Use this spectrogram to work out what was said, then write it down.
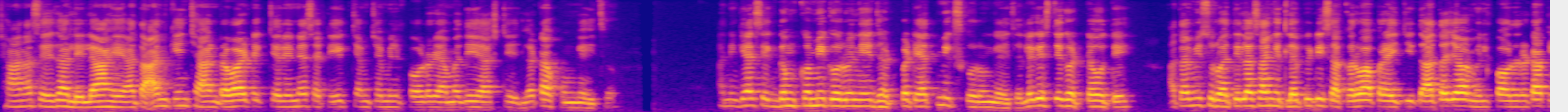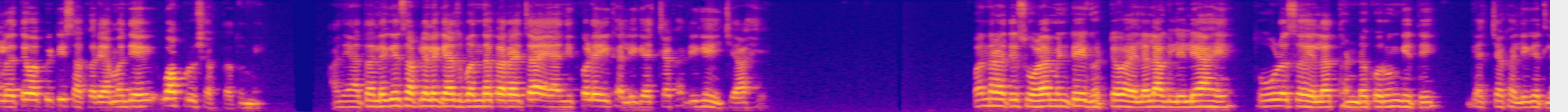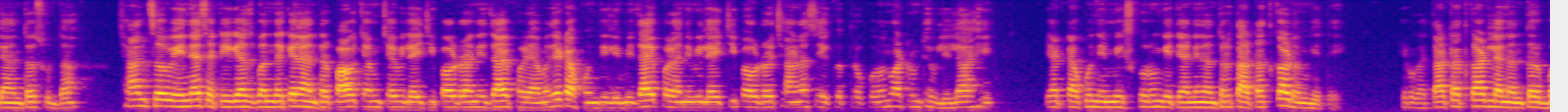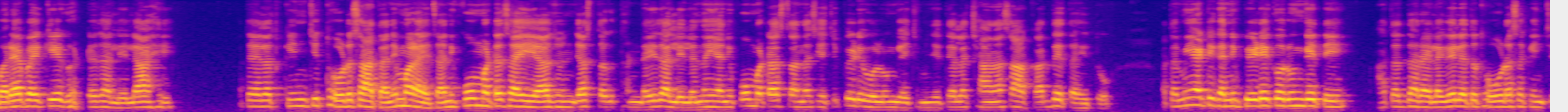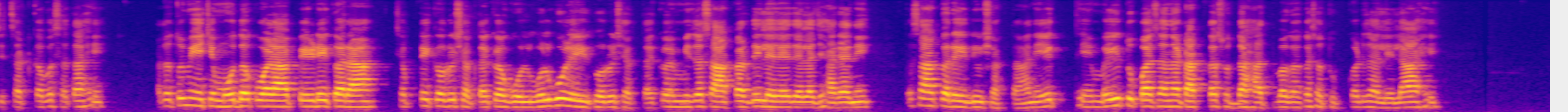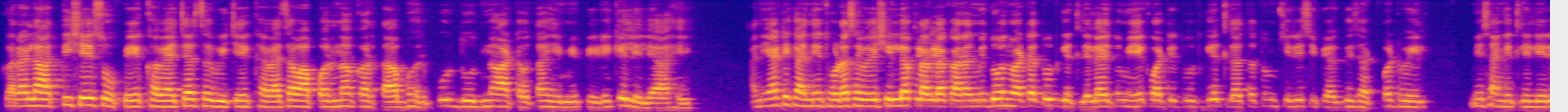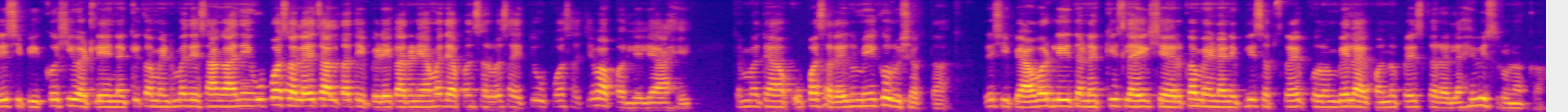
छान असं हे झालेलं आहे. आता आणखीन छान रवा टेक्चर येण्यासाठी एक चमचा मिल्क पावडर यामध्ये या स्टेजला टाकून घ्यायचं. आणि गॅस एकदम कमी करून हे झटपट यात मिक्स करून घ्यायचं. लगेच ते घट्ट होते. आता मी सुरुवातीला सांगितलं पिठी साखर वापरायची. तर आता जेव्हा मिल्क पावडर टाकलं तेव्हा पिठी साखर यामध्ये वापरू शकता तुम्ही. आणि आता लगेच आपल्याला गॅस बंद करायचा आहे आणि कढई खाली गॅसच्या खाली घ्यायची आहे. पंधरा ते सोळा मिनटे घट्ट व्हायला लागलेले आहे. थोडंसं याला थंड करून घेते. गॅसच्या खाली घेतल्यानंतर सुद्धा छान चव येण्यासाठी गॅस बंद केल्यानंतर पाव चमचा विलायची पावडर आणि जायफळ यामध्ये टाकून दिली. मी जायफळ आणि विलायची पावडर छान असं एकत्र करून वाटून ठेवलेलं आहे. यात टाकून हे मिक्स करून घेते आणि नंतर ताटात काढून घेते. हे बघा ताटात काढल्यानंतर बऱ्यापैकी घट्ट झालेलं आहे. त्याला किंचित थोडंसं हाताने मळायचं. आणि कोमटच आहे हे अजून जास्त थंडही झालेलं नाही. आणि कोमट असतानाच याचे पेढे वळून घ्यायचे. म्हणजे त्याला छान असा आकार देता येतो. आता मी या ठिकाणी पेढे करून घेते. हातात धरायला गेलं तर थोडासा किंचित चटका बसत आहे. आता तुम्ही याचे मोदक वळा पेढे करा चपटे करू शकता किंवा गोल गोल गोळेही करू शकता. किंवा मी जसा आकार दिलेला आहे त्याला झाऱ्याने तसा आकारही देऊ शकता. आणि एक थेंबही तुपाचा न टाकता सुद्धा हात बघा कसा तुपकट झालेला आहे. करायला अतिशय सोपे खव्याच्या चवीचे खव्याचा वापर न करता भरपूर दूध न आटवता हे मी पेढे केलेले आहे. आणि या ठिकाणी थोडासा वेळ शिल्लक लागला कारण मी दोन वाट्या दूध घेतलेलं आहे. तुम्ही एक वाटी दूध घेतलं तर तुमची रेसिपी अगदी झटपट होईल. मी सांगितलेली रेसिपी कशी वाटली नक्की कमेंटमध्ये सांगा आणि उपवासालाही चालतात हे पेढे कारण यामध्ये आपण सर्व साहित्य उपवासाचे वापरलेले आहे. त्यामुळे त्या उपवासालाही तुम्ही करू शकता. रेसिपी आवडली तर नक्कीच लाईक शेअर कमेंट आणि प्लीज सबस्क्राईब करून बेल आयकॉनवर प्रेस करायला हे विसरू नका.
